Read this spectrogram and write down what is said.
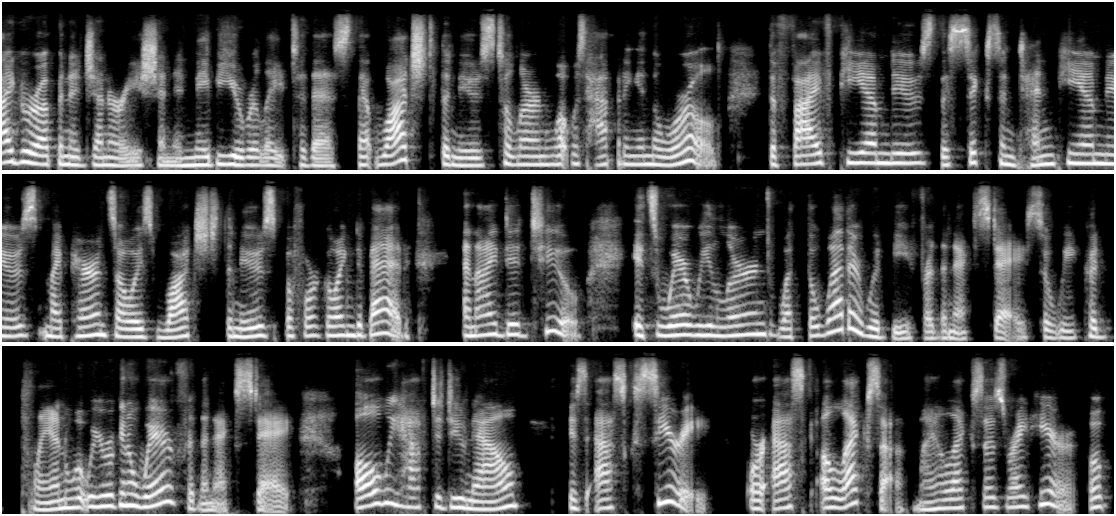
I grew up in a generation, and maybe you relate to this, that watched the news to learn what was happening in the world. The 5 p.m. news, the 6 and 10 p.m. news. My parents always watched the news before going to bed. And I did too. It's where we learned what the weather would be for the next day. So we could plan what we were going to wear for the next day. All we have to do now is ask Siri or ask Alexa. My Alexa is right here. Oh,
